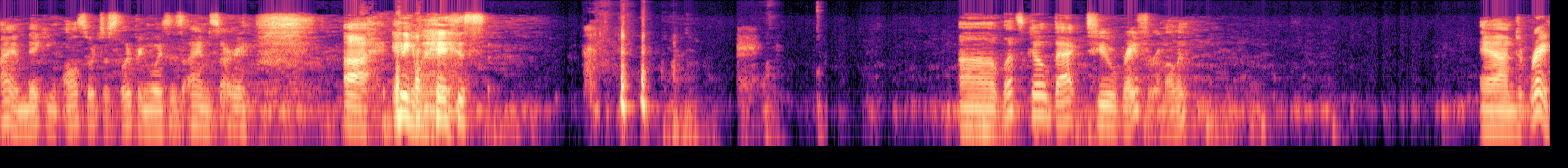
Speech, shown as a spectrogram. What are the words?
I am making all sorts of slurping noises. I am sorry. Uh, anyways. uh, let's go back to Ray for a moment. And Ray,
